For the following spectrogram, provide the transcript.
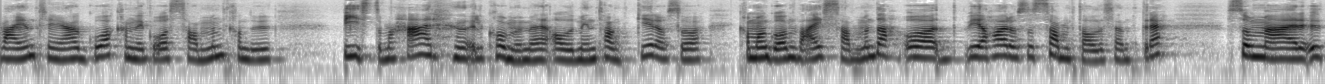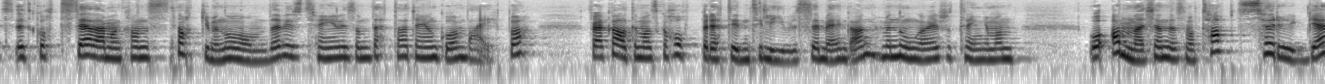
veien trenger jeg å gå. Kan vi gå sammen? Kan du bistå meg her? Eller komme med alle mine tanker? Og så kan man gå en vei sammen. Da. Og vi har også samtalesentre, som er et, godt sted der man kan snakke med noen om det. hvis du trenger liksom, dette trenger å gå en vei på. For det er ikke alltid man skal hoppe rett inn tilgivelse med en gang, men noen ganger så trenger man å anerkjenne det som har tapt, sørge,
